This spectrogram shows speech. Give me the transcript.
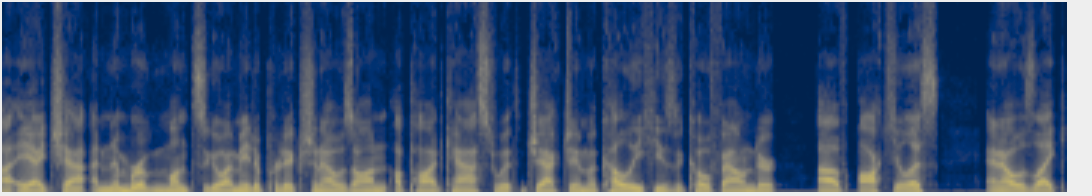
uh, AI chat. A number of months ago, I made a prediction. I was on a podcast with Jack J. McCauley. He's the co-founder of Oculus, and I was like,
